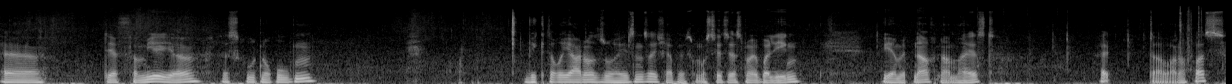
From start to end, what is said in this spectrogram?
äh, der Familie des guten Ruben. Victoriano, so heißen sie. Ich jetzt muss jetzt erstmal überlegen, wie er mit Nachnamen heißt. Halt, da war noch was.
